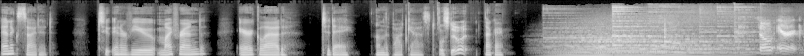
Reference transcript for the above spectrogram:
and excited to interview my friend Eric Ladd today on the podcast. Let's do it. Okay. So, Eric,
